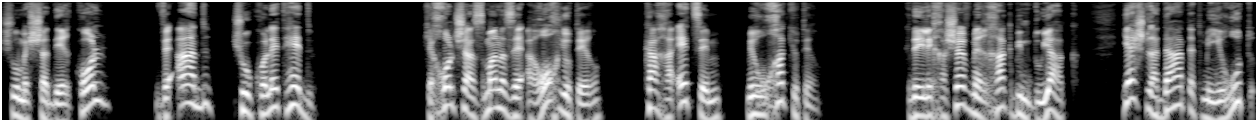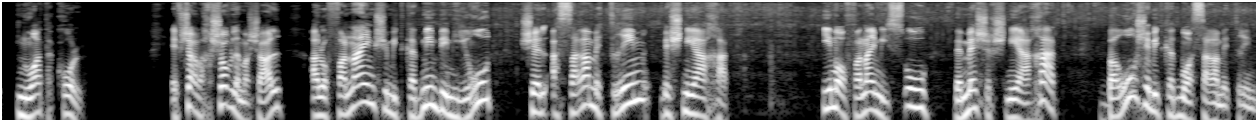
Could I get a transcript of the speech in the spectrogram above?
שהוא משדר קול ועד שהוא קולט הד. ככל שהזמן הזה ארוך יותר, כך העצם מרוחק יותר. כדי לחשב מרחק במדויק, יש לדעת את מהירות תנועת הקול. אפשר לחשוב למשל על אופניים שמתקדמים במהירות של עשרה מטרים בשנייה אחת. אם האופניים ייסעו במשך שנייה אחת, ברור שהם יתקדמו עשרה מטרים.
